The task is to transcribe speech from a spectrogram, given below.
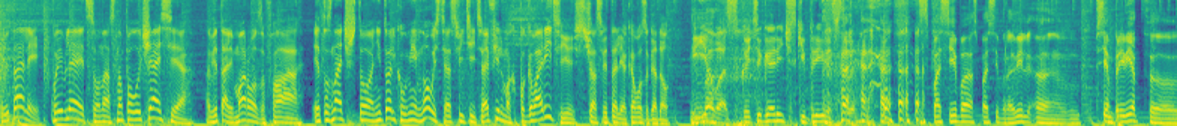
Виталий появляется у нас на получасе. Виталий Морозов. А это значит, что не только умеем новости осветить, а о фильмах поговорить. И сейчас, Виталий, а кого загадал? Я вас категорически приветствую. Спасибо, спасибо, Равиль. Э, Всем привет. Э,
